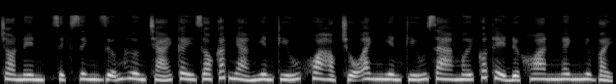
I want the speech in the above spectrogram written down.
Cho nên, dịch dinh dưỡng hương trái cây do các nhà nghiên cứu khoa học chỗ anh nghiên cứu ra mới có thể được hoan nghênh như vậy.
